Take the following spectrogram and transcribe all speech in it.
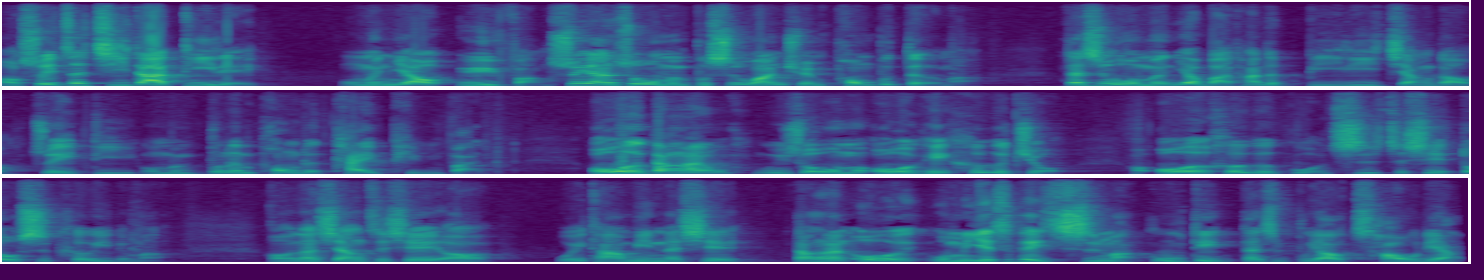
好，所以这几大地雷我们要预防，虽然说我们不是完全碰不得嘛。但是我们要把它的比例降到最低，我们不能碰得太频繁。偶尔当然，你说我们偶尔可以喝个酒，偶尔喝个果汁，这些都是可以的嘛。哦，那像这些啊维他命那些，当然偶尔我们也是可以吃嘛，固定，但是不要超量。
